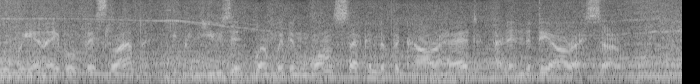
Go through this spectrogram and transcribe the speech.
will be enabled this lap. You can use it when within one second of the car ahead and in the DRS zone.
